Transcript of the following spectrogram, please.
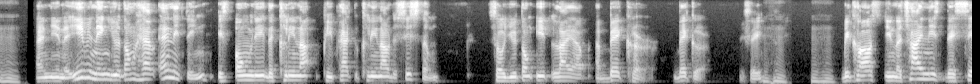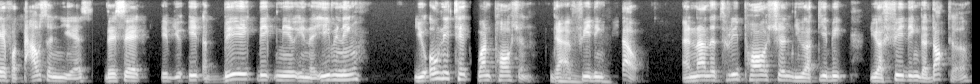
mm-hmm. And in the evening, you don't have anything. It's only the clean up, prepared to clean out the system. So you don't eat like a, a baker, baker, you see? Mm-hmm, mm-hmm. Because in the Chinese, they say for thousand years, they said if you eat a big, big meal in the evening, you only take one portion that are mm-hmm, feeding yourself. Another three portion you are giving, you are feeding the doctor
